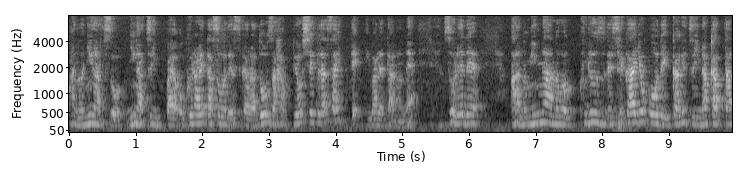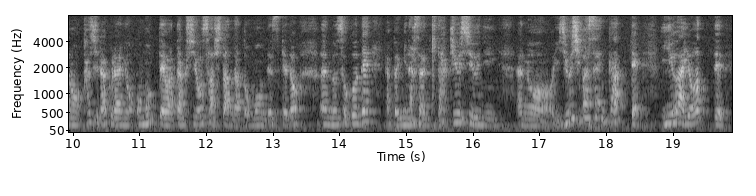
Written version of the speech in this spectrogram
あの2月を2月いっぱい送られたそうですからどうぞ発表してくださいって言われたのね。それであのみんなあのクルーズで世界旅行で1ヶ月いなかったのかしらくらいに思って私を指したんだと思うんですけどあのそこでやっぱり皆さん北九州にあの移住しませんかっていいわよって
